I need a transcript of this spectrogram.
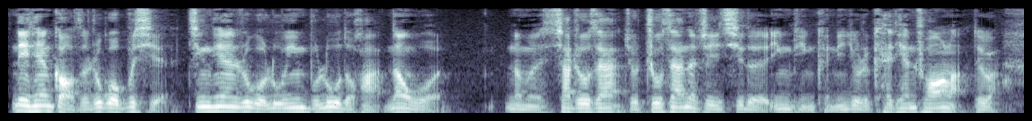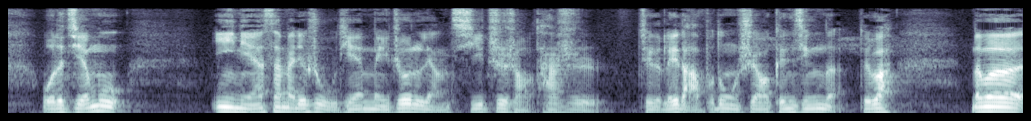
那天稿子如果不写，今天如果录音不录的话，那我那么下周三就周三的这一期的音频肯定就是开天窗了，对吧？我的节目一年三百六十五天，每周的两期至少它是这个雷打不动是要更新的，对吧？那么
